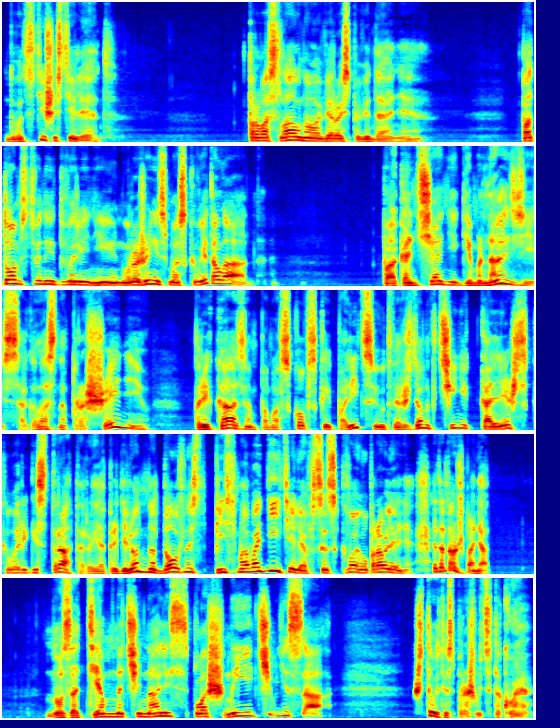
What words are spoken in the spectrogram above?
26 лет, православного вероисповедания, потомственный дворянин, уроженец Москвы, это ладно. По окончании гимназии, согласно прошению, приказом по московской полиции утвержден в чине коллежского регистратора и определен на должность письмоводителя в сыскное управление. Это тоже понятно. Но затем начинались сплошные чудеса. Что это, спрашивается, такое?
